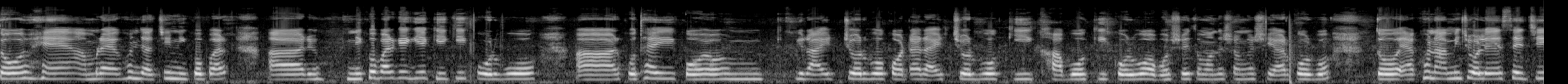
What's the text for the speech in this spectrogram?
তো হ্যাঁ আমরা এখন যাচ্ছি নিকো পার্ক আর নিকো পার্কে গিয়ে কি কি করব? আর কোথায় রাইড চড়বো, কটা রাইড চড়বো, কি খাব, কি করব অবশ্যই তোমাদের সঙ্গে শেয়ার করব। তো এখন আমি চলে এসেছি,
